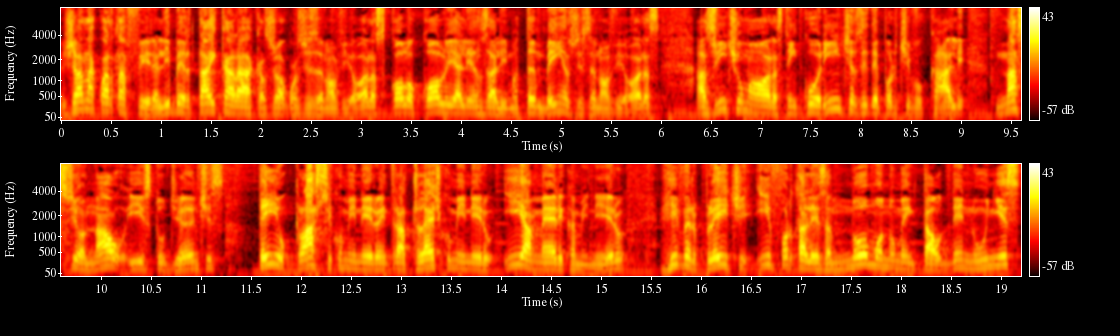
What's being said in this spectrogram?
Já na quarta-feira, Libertar e Caracas jogam às 19 horas, Colo-Colo e Alianza Lima também às 19 horas. Às 21 horas tem Corinthians e Deportivo Cali, Nacional e Estudiantes. Tem o Clássico Mineiro entre Atlético Mineiro e América Mineiro. River Plate e Fortaleza no Monumental de Núñez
